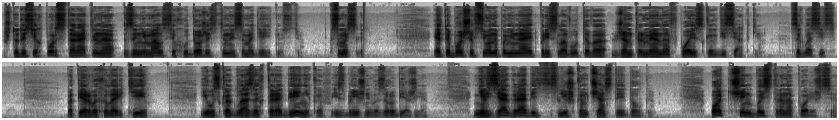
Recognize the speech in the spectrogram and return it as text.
что до сих пор старательно занимался художественной самодеятельностью? В смысле? Это больше всего напоминает пресловутого джентльмена в поисках десятки. Согласись. Во-первых, ларьки и узкоглазых корабейников из ближнего зарубежья нельзя грабить слишком часто и долго. Очень быстро напоришься,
